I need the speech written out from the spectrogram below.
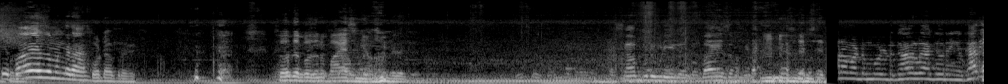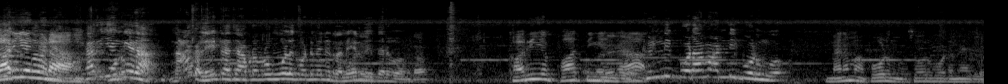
ஏ பாயாசம் எங்கடா போட்டா பிறகு. சோத போதுன்னு பாயாசம் ஞாபகம் வருது. சாப்பிட முடியாது பாயாசம் எங்கடா மட்டும் போட்டு காவல் காக்க வரீங்க. கறி எங்கடா கறி எங்கடா? நாங்கள் லேட்டாக சாப்பிட அப்புறம் உங்களுக்கு மட்டுமே நேரத்துக்கு தருவோம். கறியை பார்த்தீங்கன்னா கிள்ளி போடாம அள்ளி போடுங்க. மெனமா போடுங்க சோறு போட்ட மாதிரி.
